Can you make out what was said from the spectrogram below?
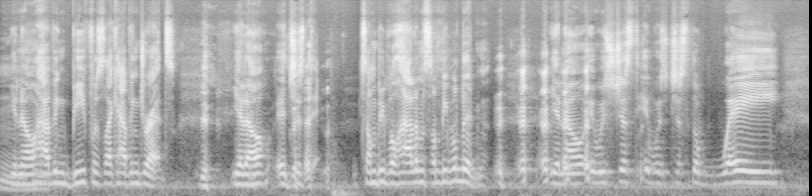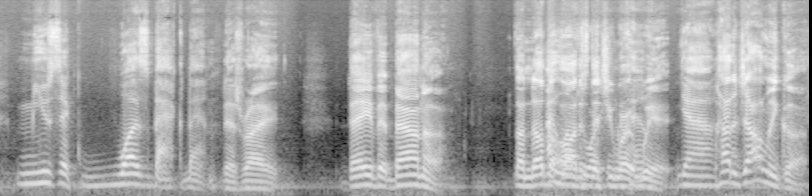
You know, having beef was like having dreads. You know, it just some people had them, some people didn't. You know, it was just it was just the way music was back then. That's right. David Banner, another artist that you worked with with. Yeah. How did y'all link up?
